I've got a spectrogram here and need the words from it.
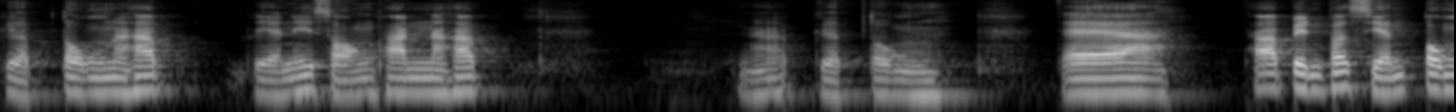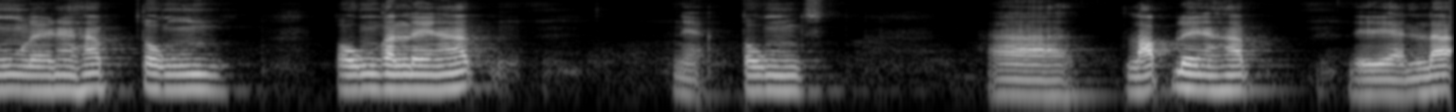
เกือบตรงนะครับ เหรียญนี้สองพันนะครับนะครับ เกือบตรง แต่ถ้าเป็นพระเศียรตรงเลยนะครับ ตรงตรงกันเลยนะครับ เนี่ยตรงอ่ารับเลยนะครับ เหรียญละ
